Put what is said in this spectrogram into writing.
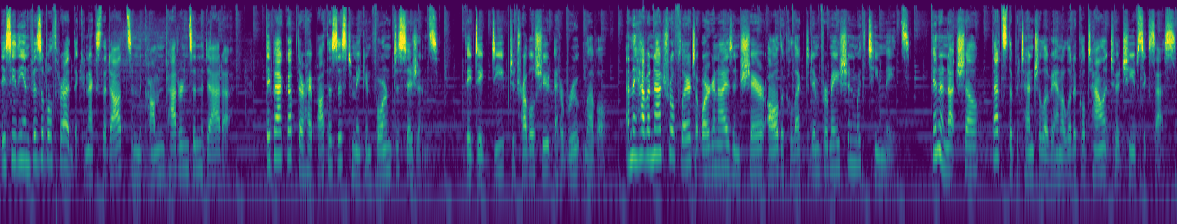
They see the invisible thread that connects the dots and the common patterns in the data. They back up their hypothesis to make informed decisions. They dig deep to troubleshoot at a root level. And they have a natural flair to organize and share all the collected information with teammates. In a nutshell, that's the potential of analytical talent to achieve success.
